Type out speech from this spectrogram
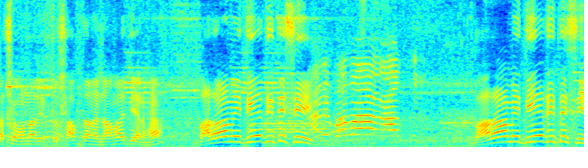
আচ্ছা ওনার একটু সাবধানে নামাই দেন হ্যাঁ? ভাড়া আমি দিয়ে দিতেছি। ভাড়া আমি দিয়ে দিতেছি।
